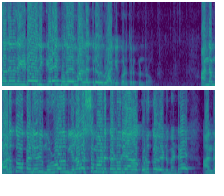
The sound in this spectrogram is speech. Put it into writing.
சதவீத இடஒதுக்கீடை புதுவை மாநிலத்தில் உருவாக்கி கொடுத்திருக்கின்றோம். அந்த மருத்துவக் கல்லூரி முழுவதும் இலவசமான கல்லூரியாக கொடுக்க வேண்டும் என்று அந்த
